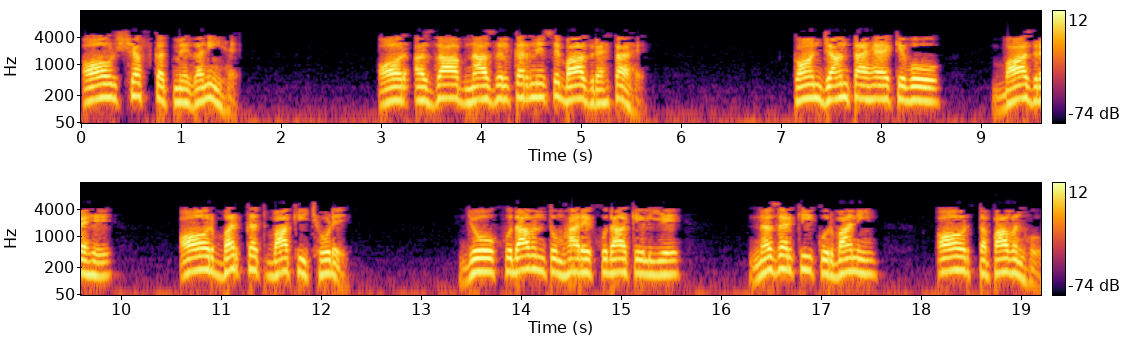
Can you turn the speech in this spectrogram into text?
اور شفقت میں غنی ہے اور عذاب نازل کرنے سے باز رہتا ہے۔ کون جانتا ہے کہ وہ باز رہے اور برکت باقی چھوڑے؟ جو خداون تمہارے خدا کے لیے نظر کی قربانی اور تپاون ہو۔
